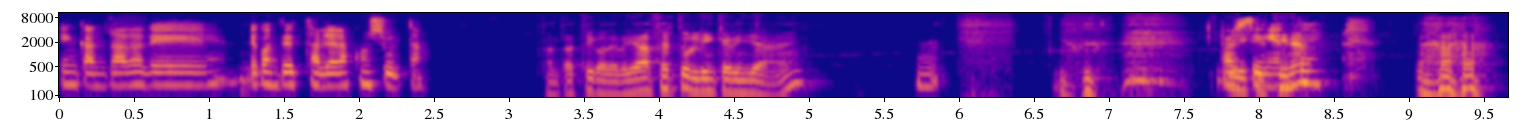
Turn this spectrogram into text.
Encantada de, de contestarle las consultas. Fantástico, debería hacerte un LinkedIn ya, ¿eh? Mm. Para el siguiente.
